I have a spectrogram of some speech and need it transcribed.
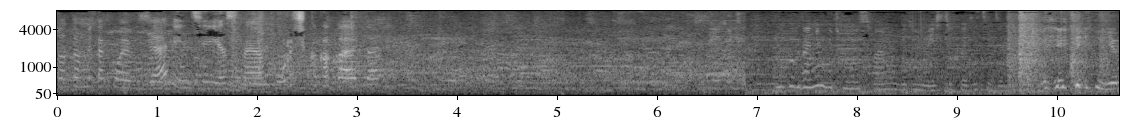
Что-то мы такое взяли интересное. Курочка какая-то. Ну, когда-нибудь мы с вами будем вместе ходить один.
